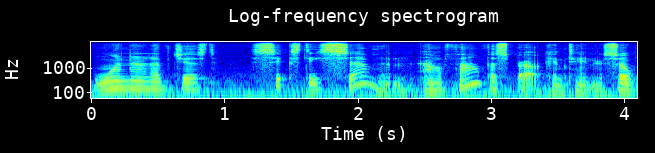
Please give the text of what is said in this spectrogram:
one out of just 67 alfalfa sprout containers. So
